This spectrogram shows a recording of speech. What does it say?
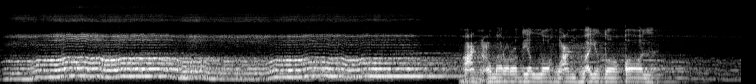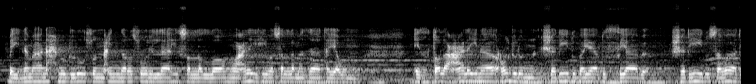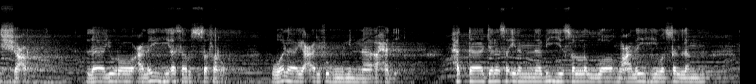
عن عمر رضي الله عنه أيضا قال بينما نحن جلوس عند رسول الله صلى الله عليه وسلم ذات يوم إذ طلع علينا رجل شديد بياض الثياب شديد سواد الشعر لا يرى عليه أثر السفر ولا يعرفه منا أحد. حتى جلس إلى النبي صلى الله عليه وسلم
